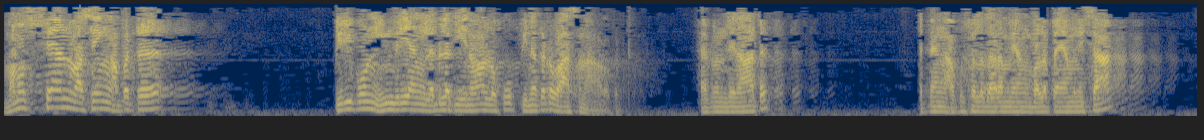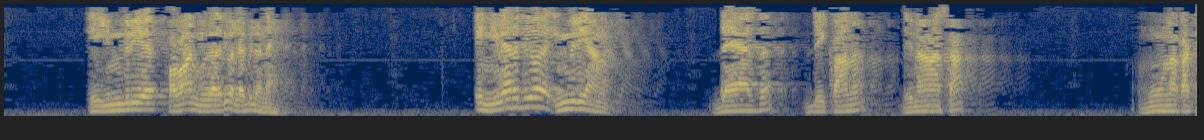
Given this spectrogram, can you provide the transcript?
මනුෂ්‍යයන් වශයෙන් අපට පිරිපොන් ඉන්ද්‍රියන් ලැබිලා තියෙනවා ලොකු පිනකට වාසනාවකට. හැබැයි දෙනාට ඇතැම් අකුසල ධර්මයන් බලපෑම නිසා ඒ ඉන්ද්‍රිය පවා නිවැරදිව ලැබිලා නැහැ. ඒ නිවැරදිව ඉන්ද්‍රියන් දැස, දෙකන, දෙනාස, මූණකට,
